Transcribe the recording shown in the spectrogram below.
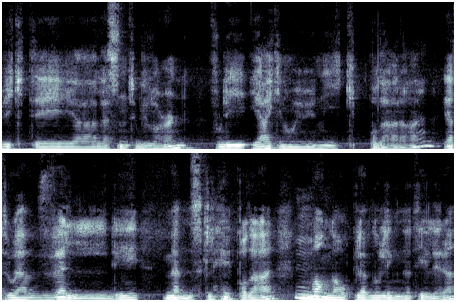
viktig eh, lesson to be learned. Fordi jeg er ikke noe unik på det her. Jeg tror jeg er veldig menneskelig på det her. Mm. Mange har opplevd noe lignende tidligere.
